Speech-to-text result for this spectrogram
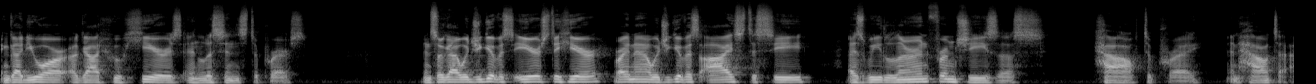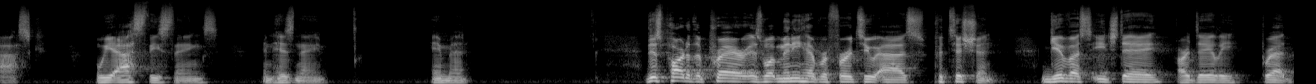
And God, you are a God who hears and listens to prayers. And so, God, would you give us ears to hear right now? Would you give us eyes to see as we learn from Jesus how to pray and how to ask? We ask these things in his name. Amen. This part of the prayer is what many have referred to as petition. Give us each day our daily bread.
